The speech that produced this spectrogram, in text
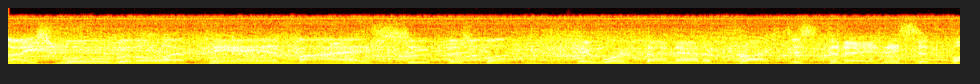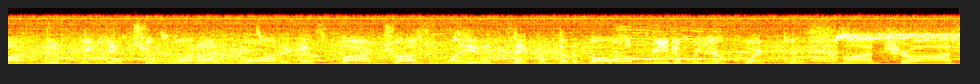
Nice move with a left hand by Cephas Bunton. They worked on that in practice today. They said, Bunton, if we get you one-on-one against Montross, we want you to take him to the goal and beat him with your quickness. Montross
